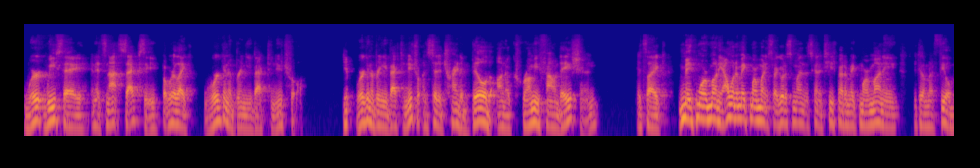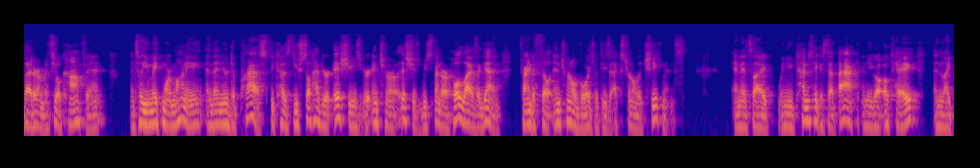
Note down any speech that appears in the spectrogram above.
we're, we say, and it's not sexy, but we're like, we're going to bring you back to neutral. Yep. We're going to bring you back to neutral instead of trying to build on a crummy foundation. It's like, make more money. I want to make more money. So I go to someone that's going to teach me how to make more money because I'm going to feel better. I'm going to feel confident until you make more money. And then you're depressed because you still have your issues, your internal issues. We spend our whole lives, again, trying to fill internal voids with these external achievements. And it's like when you kind of take a step back and you go, okay, and like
